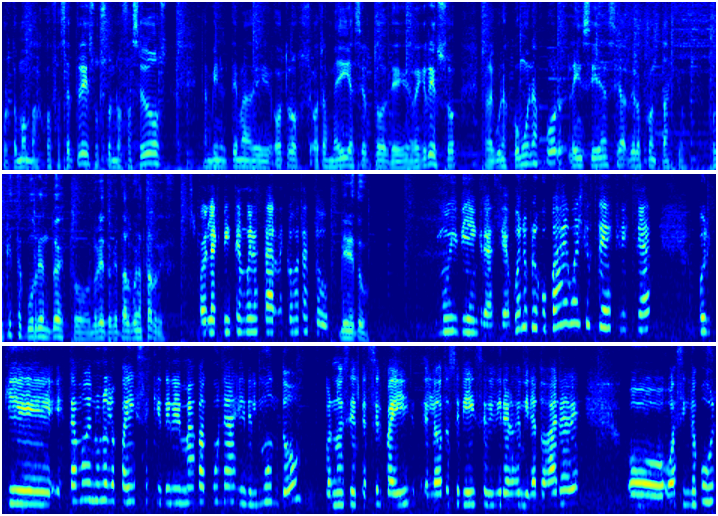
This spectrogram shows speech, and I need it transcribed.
Portomón bajó a fase 3, Osorno fase 2, también el tema de otros, otras medidas ¿cierto? de regreso para algunas comunas por la incidencia de los contagios. ¿Por qué está ocurriendo esto, Loreto? ¿Qué tal? Buenas tardes. Hola, Cristian, buenas tardes. ¿Cómo estás tú? Bien, ¿y tú? Muy bien, gracias. Bueno, preocupada igual que ustedes, Cristian, porque estamos en uno de los países que tiene más vacunas en el mundo, por no decir el tercer país, el otro sería irse a vivir a los Emiratos Árabes o, a Singapur.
